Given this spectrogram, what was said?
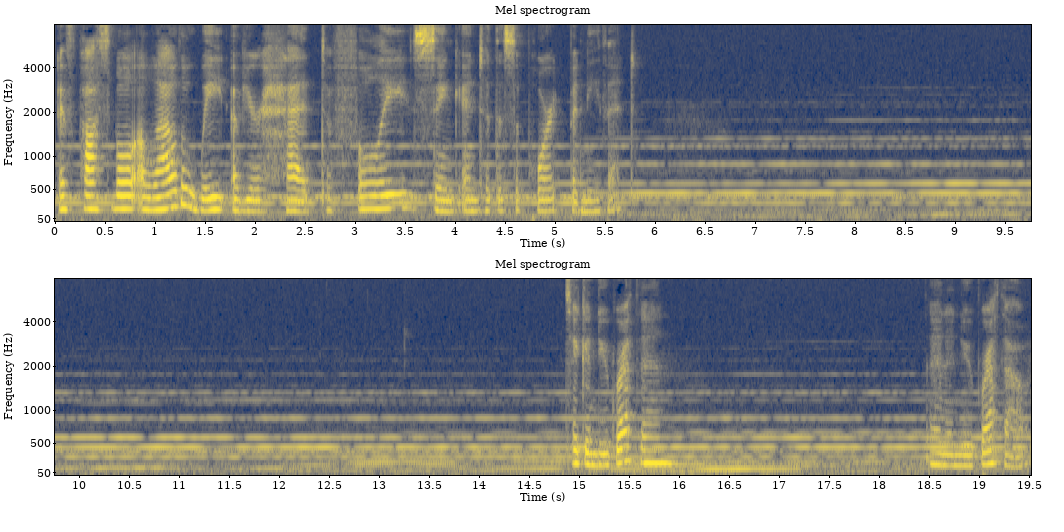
If possible, allow the weight of your head to fully sink into the support beneath it. Take a new breath in and a new breath out.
